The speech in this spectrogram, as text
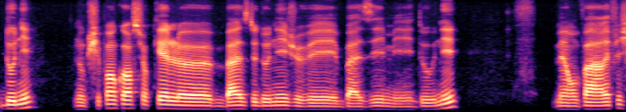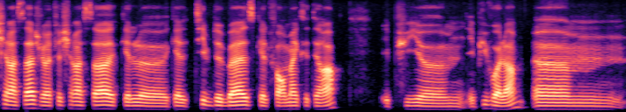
données. Donc je sais pas encore sur quelle, base de données je vais baser mes données. Mais on va réfléchir à ça, je vais réfléchir à ça, quel, heu, quel type de base, quel format et cetera et puis, hem et puis voilà. Hem,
